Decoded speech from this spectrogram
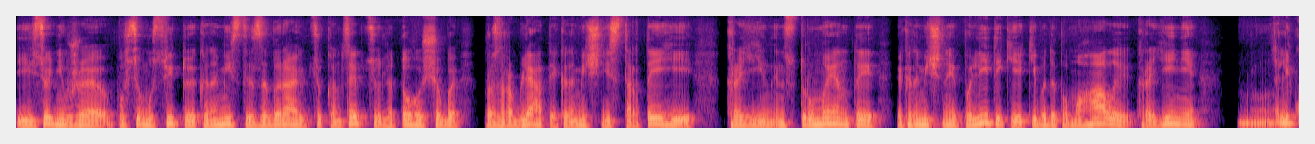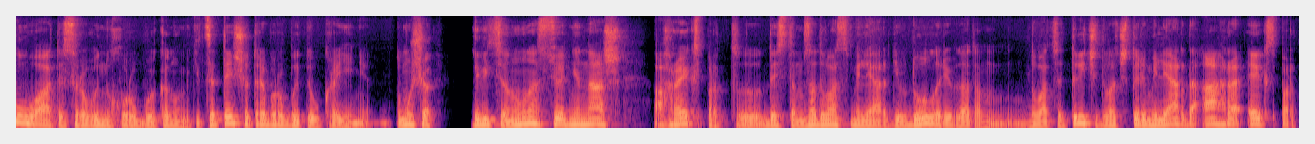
І сьогодні вже по всьому світу економісти забирають цю концепцію для того, щоб розробляти економічні стратегії країн, інструменти економічної політики, які би допомагали країні лікувати сировинну хворобу економіки. Це те, що треба робити Україні. Тому що дивіться, ну у нас сьогодні наш агроекспорт е, десь там за 20 мільярдів доларів, да, там 23 чи 24 мільярда агроекспорт.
